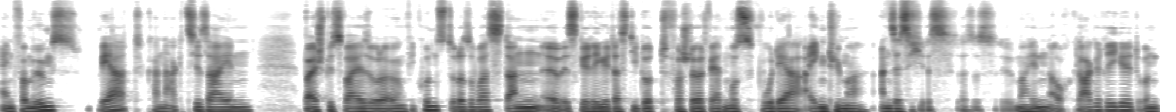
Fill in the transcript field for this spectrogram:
ein Vermögenswert, kann eine Aktie sein, beispielsweise oder irgendwie Kunst oder sowas, dann äh, ist geregelt, dass die dort versteuert werden muss, wo der Eigentümer ansässig ist. Das ist immerhin auch klar geregelt und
